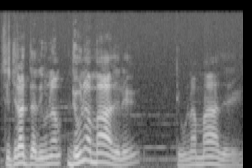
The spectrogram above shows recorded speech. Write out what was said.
Se trata de una, de una madre, de una madre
